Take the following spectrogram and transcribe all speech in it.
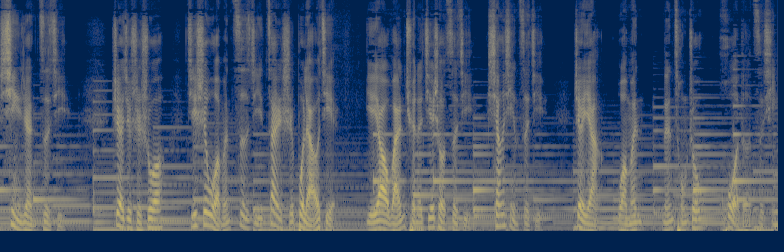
信任自己。这就是说，即使我们自己暂时不了解，也要完全的接受自己，相信自己，这样我们能从中获得自信。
